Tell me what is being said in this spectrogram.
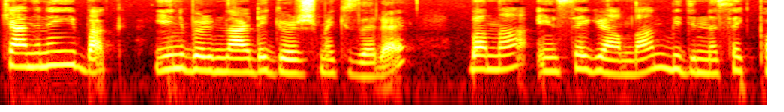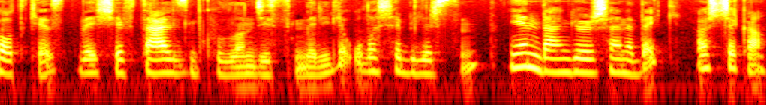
Kendine iyi bak. Yeni bölümlerde görüşmek üzere. Bana Instagram'dan bir dinlesek podcast ve şeftalizm kullanıcı isimleriyle ulaşabilirsin. Yeniden görüşene dek hoşçakal.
